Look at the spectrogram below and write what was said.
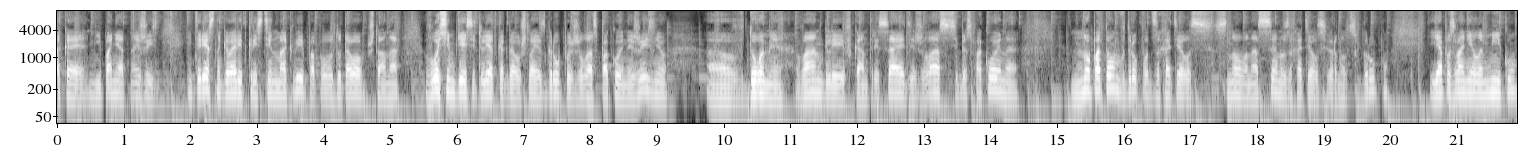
такая непонятная жизнь. Интересно говорит Кристин Макви по поводу того, что она 8-10 лет, когда ушла из группы, жила спокойной жизнью э, в доме в Англии, в кантрисайде, жила себе спокойно, но потом вдруг вот захотелось снова на сцену, захотелось вернуться в группу. Я позвонила Мику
